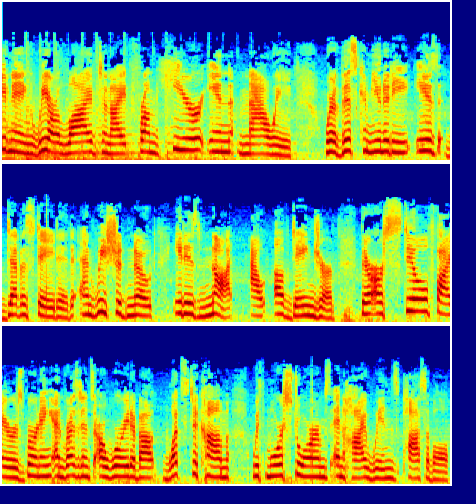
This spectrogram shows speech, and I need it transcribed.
Evening. We are live tonight from here in Maui, where this community is devastated. And we should note it is not out of danger. There are still fires burning and residents are worried about what's to come with more storms and high winds possible.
